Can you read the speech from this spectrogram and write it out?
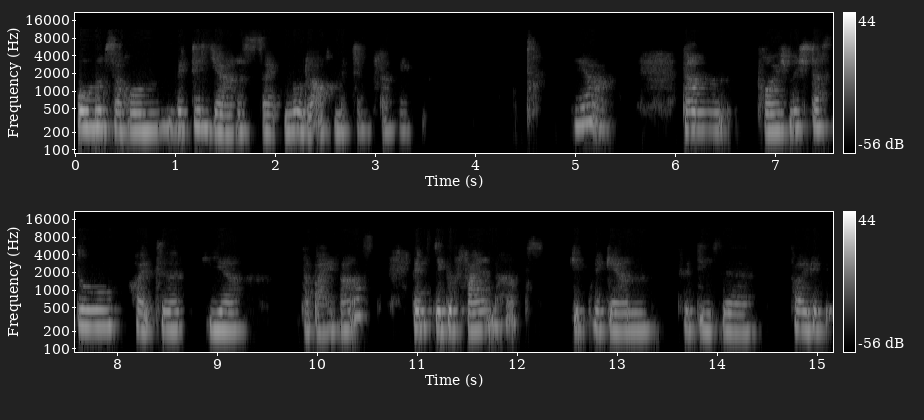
um uns herum mit den Jahreszeiten oder auch mit dem Planeten. Ja, dann freue ich mich, dass du heute hier dabei warst. Wenn es dir gefallen hat, gib mir gern für diese Folge,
